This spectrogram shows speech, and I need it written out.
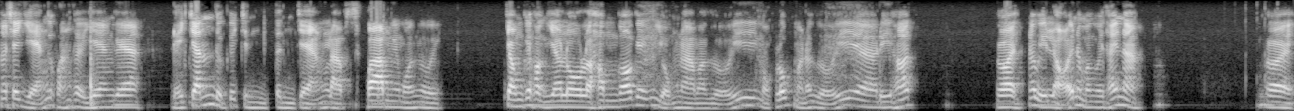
Nó sẽ giãn cái khoảng thời gian ra để tránh được cái trình, tình trạng là spam nha mọi người. Trong cái phần Zalo là không có cái ứng dụng nào mà gửi một lúc mà nó gửi à, đi hết. Rồi, nó bị lỗi nè mọi người thấy nè. Rồi,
